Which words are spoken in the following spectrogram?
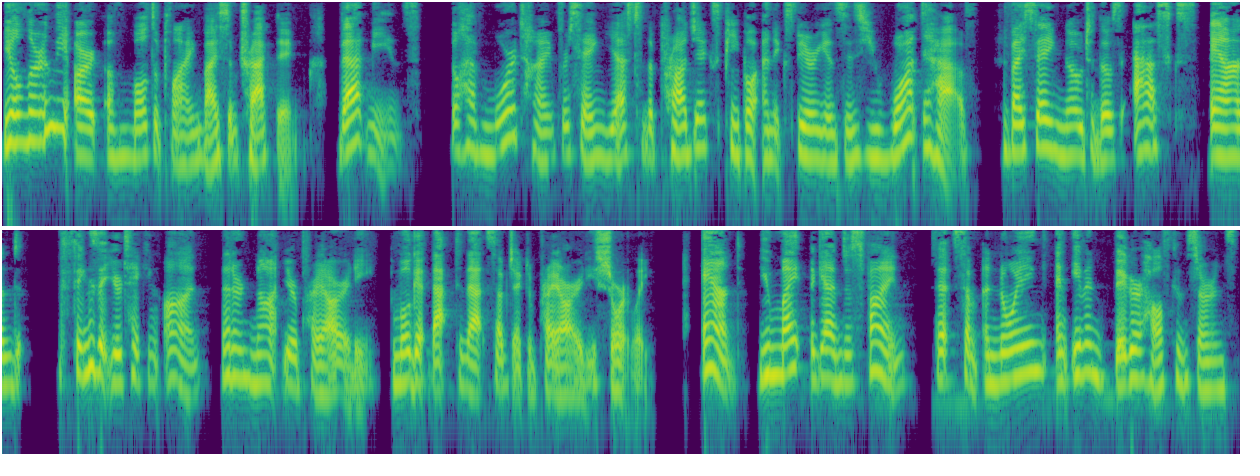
You'll learn the art of multiplying by subtracting. That means you'll have more time for saying yes to the projects, people, and experiences you want to have by saying no to those asks and things that you're taking on that are not your priority. And we'll get back to that subject of priorities shortly. And you might again just find that some annoying and even bigger health concerns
